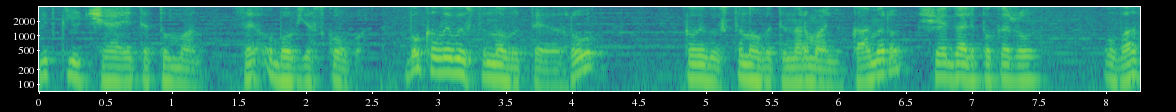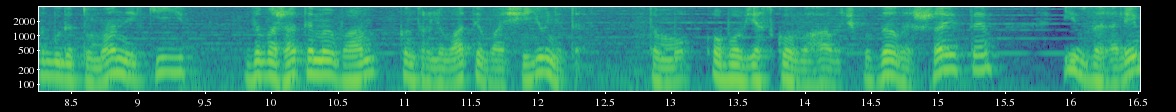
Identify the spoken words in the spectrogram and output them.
відключаєте туман. Це обов'язково. Бо коли ви встановите гру, коли ви встановите нормальну камеру, що я далі покажу, у вас буде туман, який заважатиме вам контролювати ваші юніти. Тому обов'язково галочку залишайте, і взагалі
